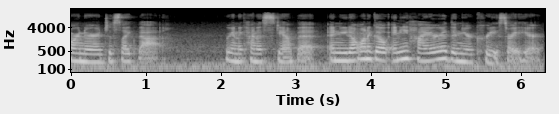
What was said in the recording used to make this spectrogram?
corner just like that. We're gonna kind of stamp it. And you don't wanna go any higher than your crease right here.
